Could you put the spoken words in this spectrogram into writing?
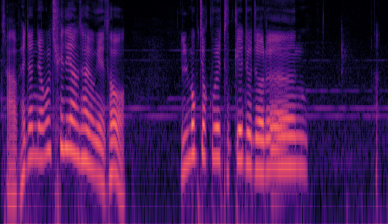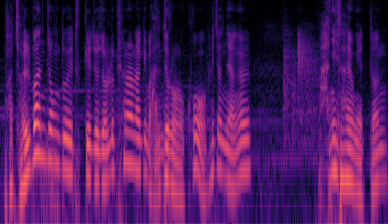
자 회전력을 최대한 사용해서 일목적구의 두께 조절은 바- 절반 정도의 두께 조절로 편안하게 만들어 놓고 회전량을 많이 사용했던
